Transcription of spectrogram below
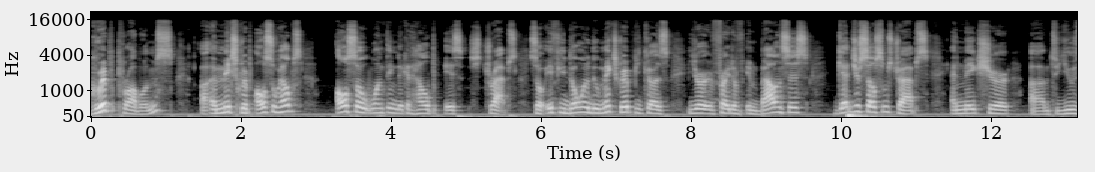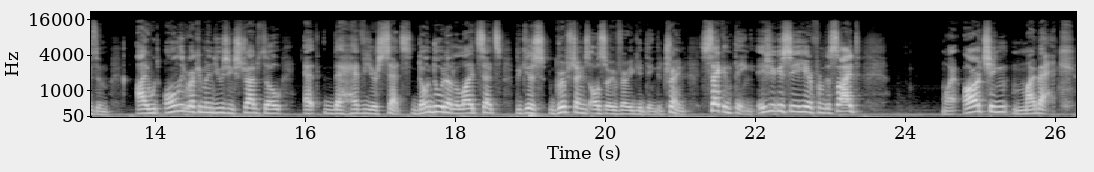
grip problems, uh, a mixed grip also helps, also, one thing that can help is straps. So if you don't want to do mixed grip because you're afraid of imbalances, get yourself some straps and make sure um, to use them. I would only recommend using straps though at the heavier sets. Don't do it at the light sets because grip strength is also a very good thing to train. Second thing, as you can see here from the side, my arching my back.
